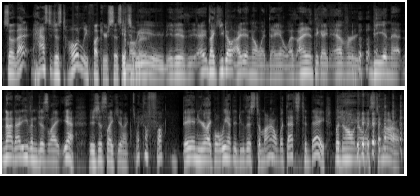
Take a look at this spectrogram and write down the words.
so that has to just totally fuck your system It's over. weird. It is like you don't. I didn't know what day it was. I didn't think I'd ever be in that. Not not even just like yeah. It's just like you're like what the fuck day, and you're like, well, we have to do this tomorrow, but that's today. But no, no, it's tomorrow.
